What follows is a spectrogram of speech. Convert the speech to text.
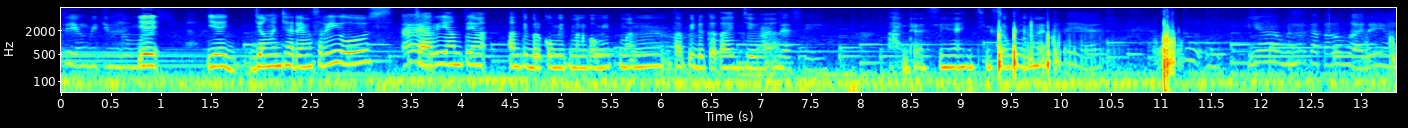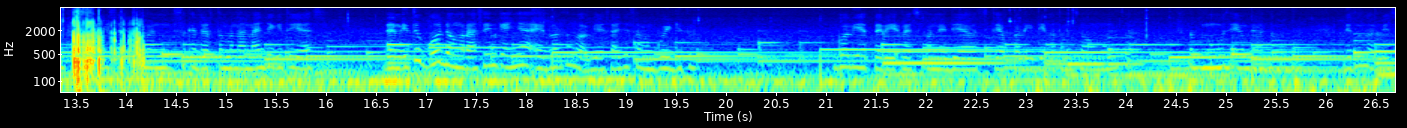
itu yang bikin gue ya ya jangan cari yang serius. Eh. cari anti anti berkomitmen komitmen tapi deket aja. Ada sih. Ada sih anjing sombong banget. Ada ya. Tuh ya bener kata lo nggak ada yang bisa cuman sekedar temenan aja gitu ya. Dan itu gue udah ngerasain kayaknya Edward tuh nggak biasa aja sama gue gitu. Gue lihat dari responnya dia setiap kali dia ketemu sama Mumu tuh Mumu sih yang bilang sama gue dia tuh nggak biasa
